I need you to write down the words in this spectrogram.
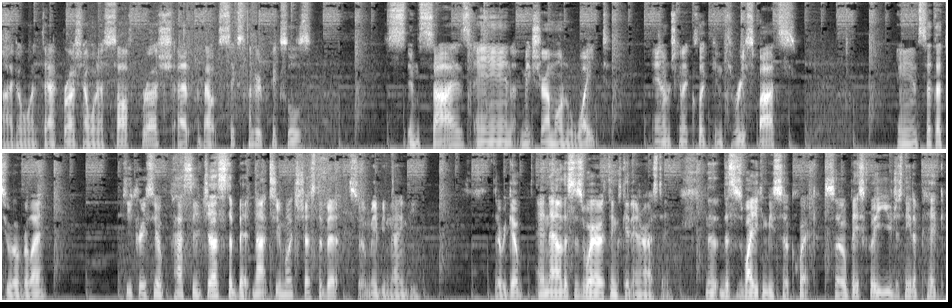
I don't want that brush, I want a soft brush at about 600 pixels in size, and make sure I'm on white, and I'm just to click in three spots, and set that to overlay decrease the opacity just a bit, not too much, just a bit, so maybe 90. There we go. And now this is where things get interesting. This is why you can be so quick. So basically you just need to pick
